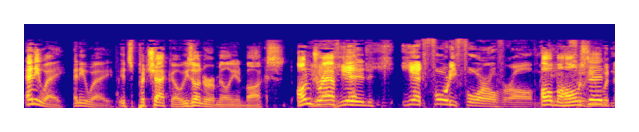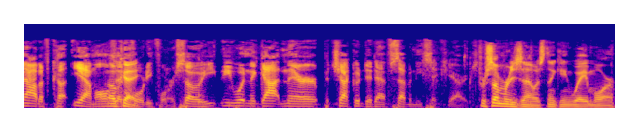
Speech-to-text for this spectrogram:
Anyway, anyway, it's Pacheco. He's under a million bucks. Yeah, Undrafted. he, had, he had 44 overall. Oh, game, Mahomes so he did? would not have cut. Yeah, Mahomes Okay. had 44, so he, he wouldn't have gotten there. Pacheco did have 76 yards. For some reason, I was thinking way more.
